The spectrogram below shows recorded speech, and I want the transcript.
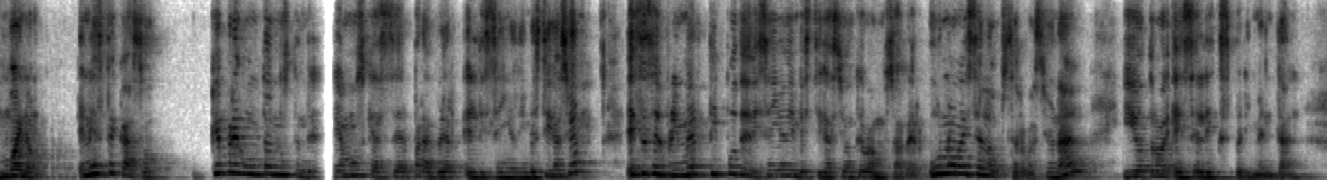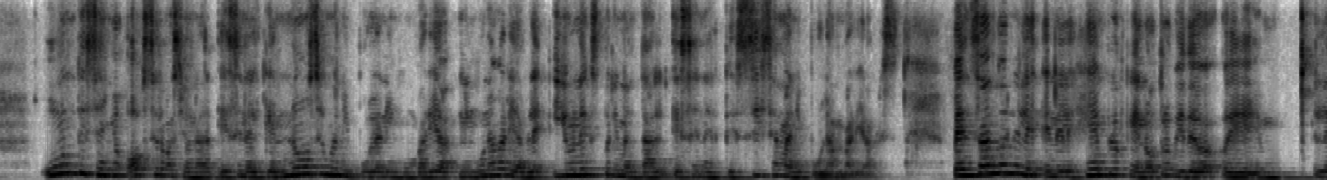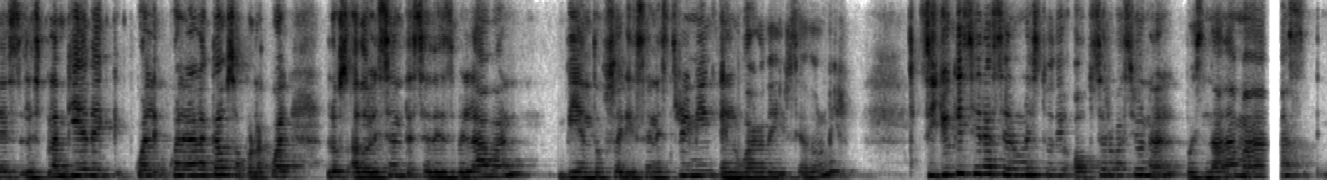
bueno, en este caso, ¿qué preguntas nos tendríamos que hacer para ver el diseño de investigación? Este es el primer tipo de diseño de investigación que vamos a ver. Uno es el observacional y otro es el experimental. Un diseño observacional es en el que no se manipula ninguna variable y un experimental es en el que sí se manipulan variables. Pensando en el, ejemplo que en otro video eh, les, planteé de cuál, cuál era la causa por la cual los adolescentes se desvelaban viendo series en streaming en lugar de irse a dormir. Si yo quisiera hacer un estudio observacional, pues nada más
